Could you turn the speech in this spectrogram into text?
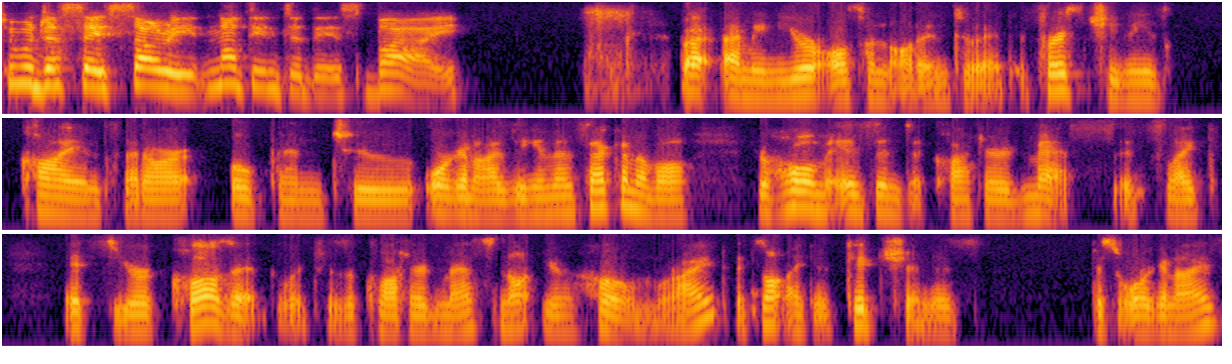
She would just say, "Sorry, not into this. Bye." But I mean, you're also not into it. First, she needs clients that are open to organizing. And then, second of all, your home isn't a cluttered mess. It's like it's your closet, which is a cluttered mess, not your home, right? It's not like your kitchen is disorganized.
